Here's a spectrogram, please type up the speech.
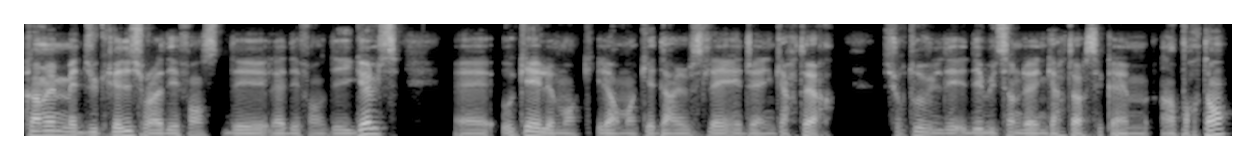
quand même mettre du crédit sur la défense des, Eagles. Euh, ok, il, il leur manquait Darius Slay et Jalen Carter. Surtout vu le début de saison de Jalen Carter, c'est quand même important.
